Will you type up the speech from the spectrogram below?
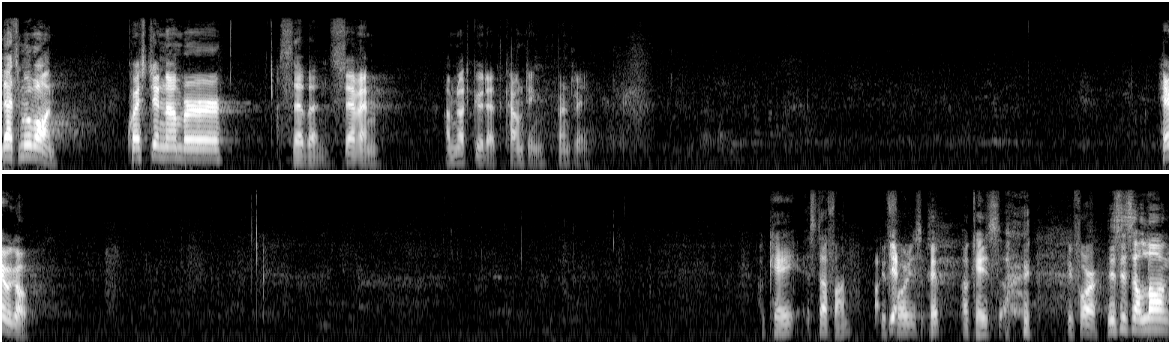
Let's move on. Question number Seven. Seven. I'm not good at counting, apparently. Here we go. Okay, Stefan. Uh, yeah. Before you, okay, so Before. this is a long,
